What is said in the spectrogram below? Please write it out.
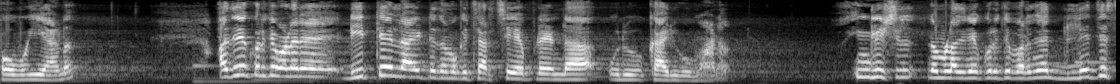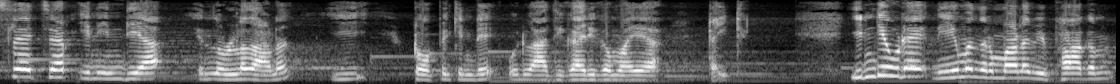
പോവുകയാണ്. അതിനെക്കുറിച്ച് വളരെ ഡീറ്റെയിൽ ആയിട്ട് നമുക്ക് ചർച്ച ചെയ്യപ്പെടേണ്ട ഒരു കാര്യവുമാണ്. ഇംഗ്ലീഷിൽ നമ്മൾ അതിനെക്കുറിച്ച് പറഞ്ഞാൽ ലെജിസ്ലേച്ചർ ഇൻ ഇന്ത്യ എന്നുള്ളതാണ് ഈ ടോപ്പിക്കിന്റെ ഒരു ആധികാരികമായ ടൈറ്റിൽ. ഇന്ത്യയുടെ നിയമനിർമ്മാണ വിഭാഗം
